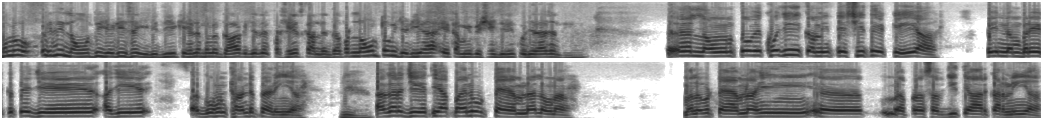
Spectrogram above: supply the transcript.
ਮਤਲਬ ਇਹਦੀ ਲਾਉਣ ਦੀ ਜਿਹੜੀ ਸਹੀ ਵਿਧੀ ਹੈ ਕਿ ਹਲੇ ਮਤਲਬ ਗਾਹਕ ਜਦੋਂ ਪਰਚੇਸ ਕਰ ਲੈਂਦਾ ਪਰ ਲਾਉਣ ਤੋਂ ਵੀ ਜਿਹੜੀ ਆ ਇਹ ਕਮੀ ਪੇਸ਼ੀ ਜਿਹੜੀ ਕੁਝ ਰਹਿ ਜਾਂਦੀਆਂ ਇਹ ਲਾਉਣ ਤੋਂ ਵੇਖੋ ਜੀ ਕਮੀ ਪੇਸ਼ੀ ਤੇ ਇੱਕ ਇਹ ਆ ਵੀ ਨੰਬਰ 1 ਤੇ ਜੇ ਅਜੇ ਅੱਗੋਂ ਹੁਣ ਠੰਡ ਪੈਣੀ ਆ ਅਗਰ ਜੇ ਤੇ ਆਪਾਂ ਇਹਨੂੰ ਟਾਈਮ ਨਾਲ ਲਾਉਣਾ ਮਤਲਬ ਟਾਈਮ ਨਾਲ ਹੀ ਆਪਣਾ ਸਬਜ਼ੀ ਤਿਆਰ ਕਰਨੀ ਆ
